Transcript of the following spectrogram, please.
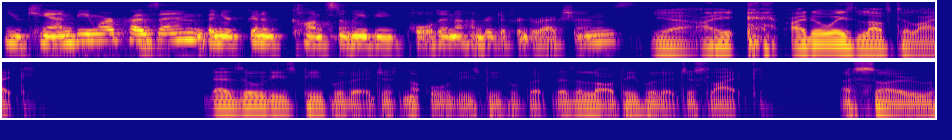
you can be more present, then you're going to constantly be pulled in a hundred different directions. Yeah, I I'd always love to like. There's all these people that are just not all these people, but there's a lot of people that just like are so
